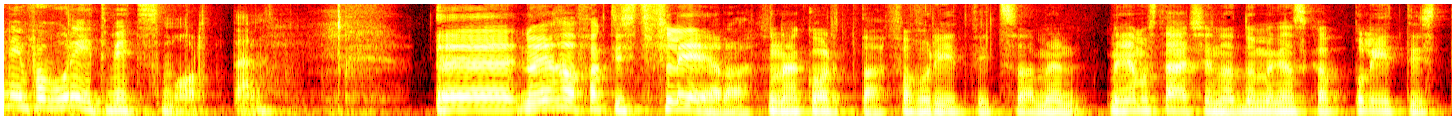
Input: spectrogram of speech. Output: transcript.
är din favoritvits, Morten? Uh, no, jag har faktiskt flera såna här korta favoritvitsar, men, men jag måste erkänna att de är ganska politiskt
